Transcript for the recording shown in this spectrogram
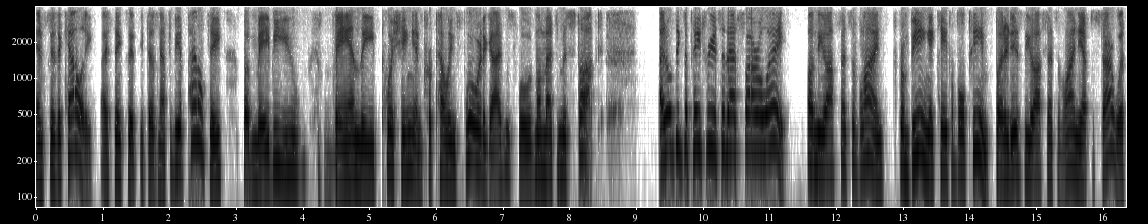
and physicality. I think that it doesn't have to be a penalty, but maybe you ban the pushing and propelling forward a guy whose forward momentum is stopped. I don't think the Patriots are that far away on the offensive line from being a capable team, but it is the offensive line you have to start with.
